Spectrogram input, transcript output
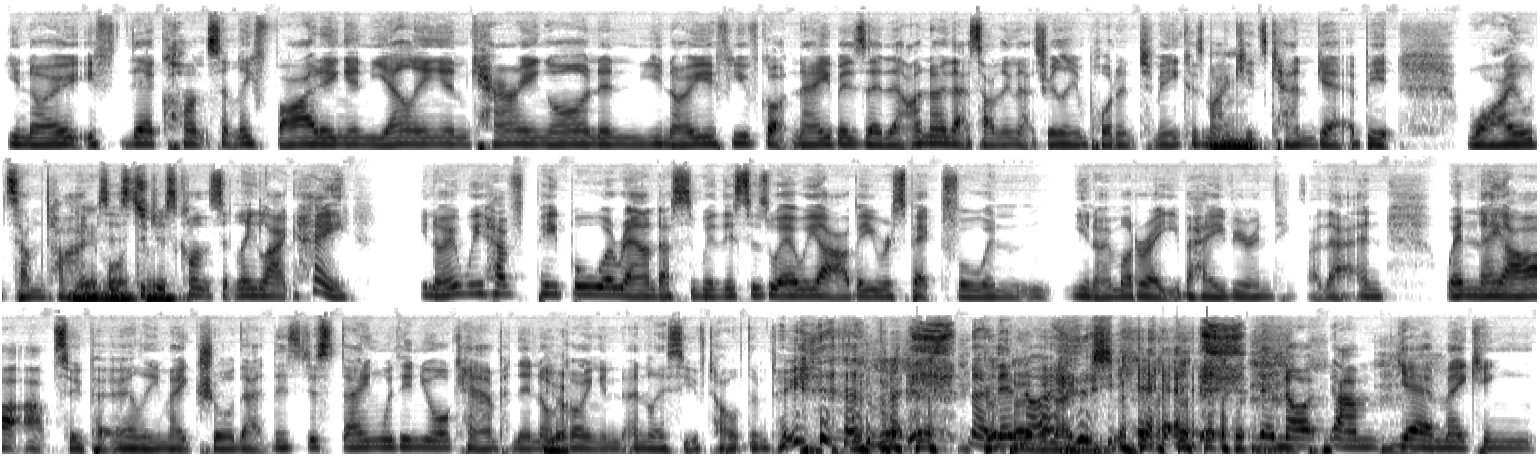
you know if they're constantly fighting and yelling and carrying on, and you know if you've got neighbors and I know that's something that's really important to me because my Mm. kids can get a bit wild sometimes Yeah, is to too. just constantly like, hey, you know, we have people around us where this is where we are, be respectful and, you know, moderate your behavior and things like that. And when they are up super early, make sure that they're just staying within your camp and they're not Yep. going in unless you've told them to. But no, they're They're not. yeah, they're not. Um, yeah, making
